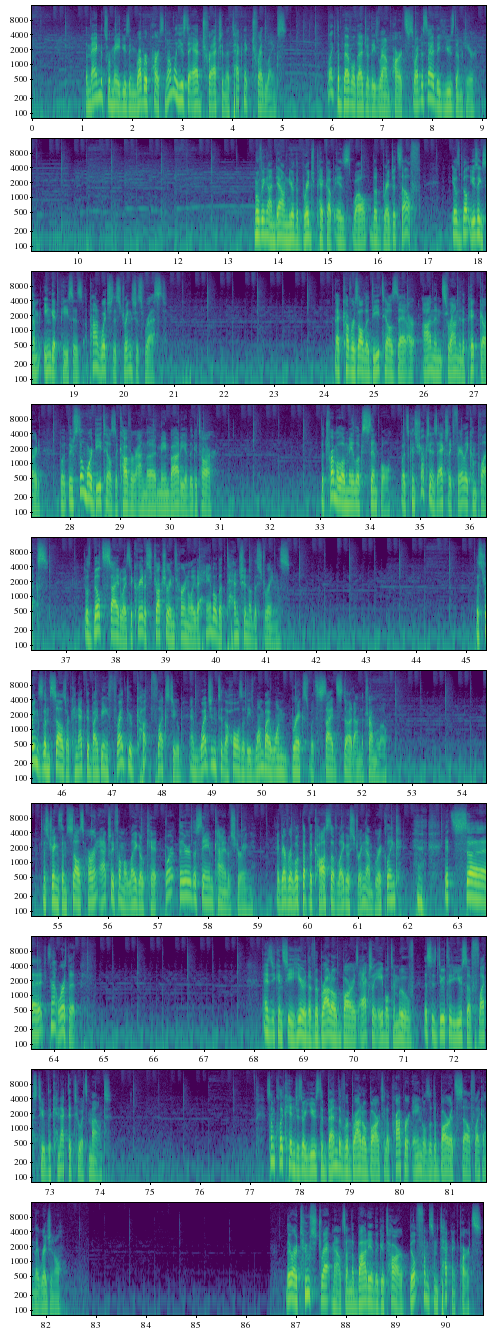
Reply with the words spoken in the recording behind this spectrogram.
The magnets were made using rubber parts normally used to add traction to Technic tread links. I like the beveled edge of these round parts, so I decided to use them here. Moving on down near the bridge pickup is, well, the bridge itself. It was built using some ingot pieces, upon which the strings just rest. That covers all the details that are on and surrounding the pickguard, but there's still more details to cover on the main body of the guitar. The tremolo may look simple, but its construction is actually fairly complex. It was built sideways to create a structure internally to handle the tension of the strings. The strings themselves are connected by being thread through cut flex tube and wedged into the holes of these one by one bricks with side stud on the tremolo. The strings themselves aren't actually from a LEGO kit, but they're the same kind of string. Have you ever looked up the cost of LEGO string on Bricklink? it's uh, it's not worth it. As you can see here, the vibrato bar is actually able to move. This is due to the use of flex tube to connect it to its mount. Some click hinges are used to bend the vibrato bar to the proper angles of the bar itself like on the original. There are two strap mounts on the body of the guitar built from some Technic parts.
